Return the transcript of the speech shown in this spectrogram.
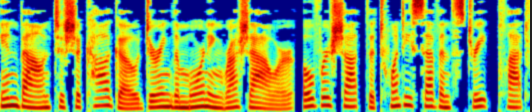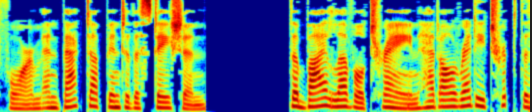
inbound to Chicago during the morning rush hour, overshot the 27th Street platform and backed up into the station. The bi-level train had already tripped the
